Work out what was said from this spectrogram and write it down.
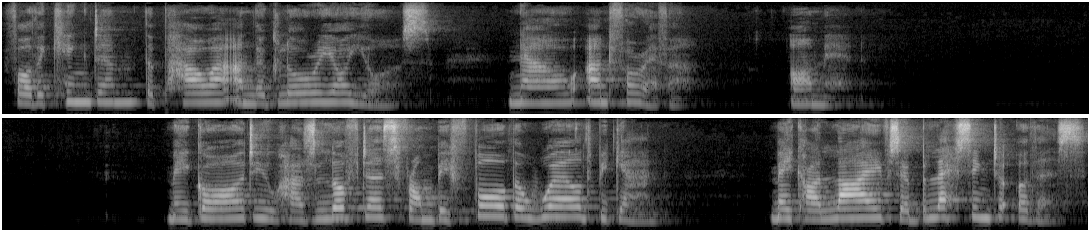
For the kingdom, the power, and the glory are yours, now and forever. Amen. May God, who has loved us from before the world began, make our lives a blessing to others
